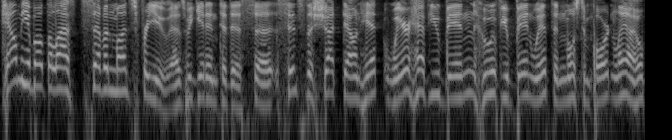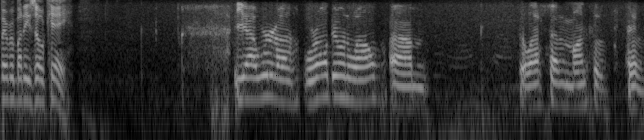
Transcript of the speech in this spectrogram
tell me about the last seven months for you as we get into this. Uh, since the shutdown hit, where have you been? Who have you been with? And most importantly, I hope everybody's okay. Yeah, we're uh, we're all doing well. Um, the last seven months have, have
